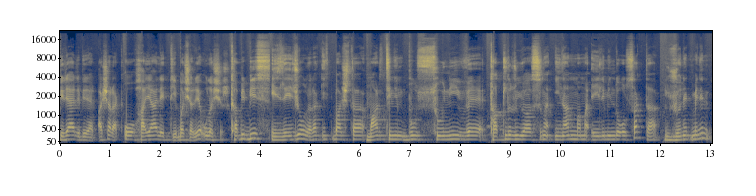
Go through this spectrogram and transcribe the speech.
birer birer aşarak o hayal ettiği başarıya ulaşır. Tabi biz izleyici olarak ilk başta Martin'in bu suni ve tatlı rüyasına inanmama eğiliminde olsak da yönetmenin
